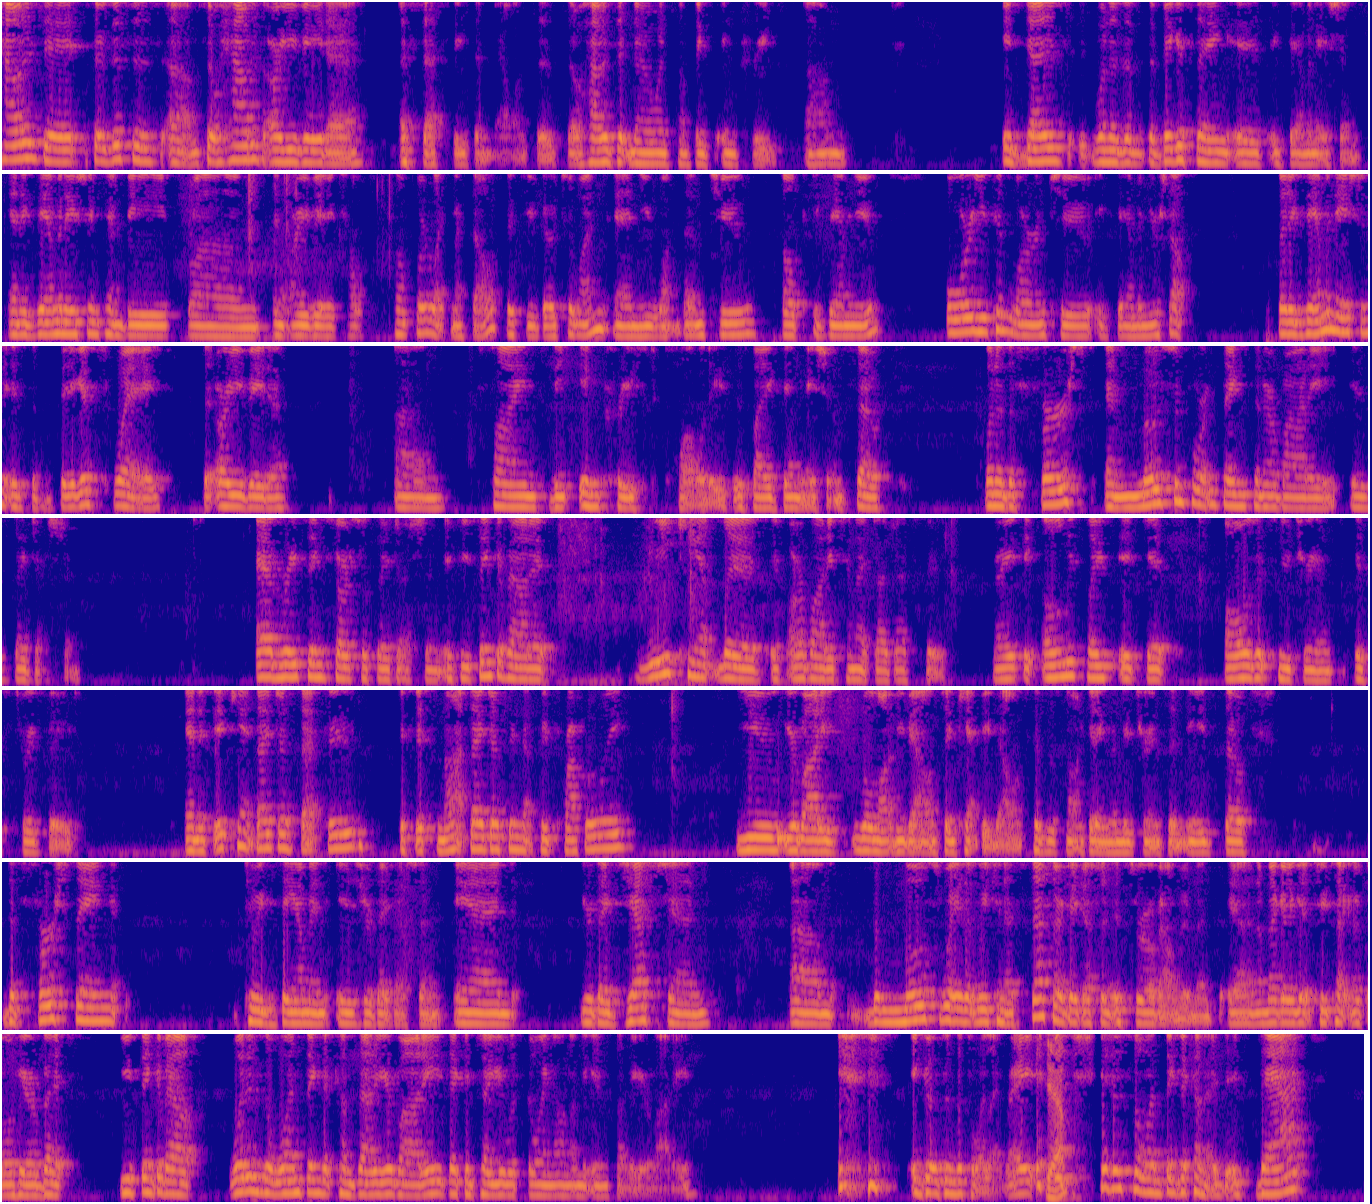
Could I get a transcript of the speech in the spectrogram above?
how does it, so this is, um, so how does Ayurveda assess these imbalances? So how does it know when something's increased? Um, it does, one of the, the biggest thing is examination. And examination can be from an Ayurvedic health counselor like myself, if you go to one and you want them to help examine you, or you can learn to examine yourself. But examination is the biggest way that Ayurveda um, finds the increased qualities is by examination. So one of the first and most important things in our body is digestion. Everything starts with digestion. If you think about it, we can't live if our body cannot digest food, right? The only place it gets all of its nutrients is through food. And if it can't digest that food, if it's not digesting that food properly, you your body will not be balanced and can't be balanced because it's not getting the nutrients it needs. So the first thing to examine is your digestion and your digestion. Um, the most way that we can assess our digestion is through our bowel movements. And I'm not going to get too technical here, but you think about what is the one thing that comes out of your body that can tell you what's going on on the inside of your body? it goes in the toilet, right? Yeah. it is the one thing that comes. It's that,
